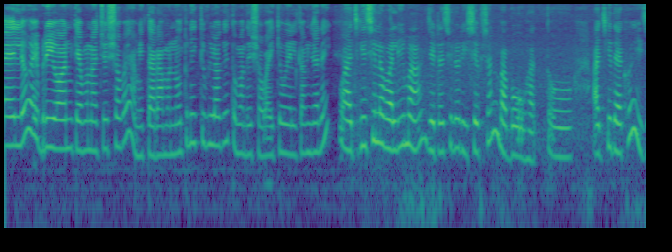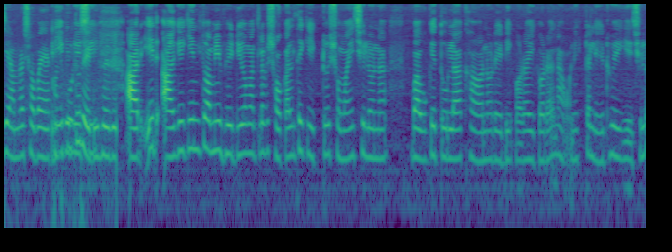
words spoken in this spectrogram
হ্যালো এভরিওয়ান কেমন আছো সবাই? আমি তারা আমার নতুন একটি ব্লগে তোমাদের সবাইকে ওয়েলকাম জানাই। ও আজকে ছিল ওয়ালিমা যেটা ছিল রিসেপশন বা বৌহাত তো আজকে দেখো এই যে আমরা সবাই এখন রেডি হয়ে আর এর আগে কিন্তু আমি ভিডিও মতলব সকাল থেকে একটু সময় ছিল না। বাবুকে তোলা, খাওয়ানো রেডি করা, এই করা, না, অনেকটা লেট হয়ে গিয়েছিল।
